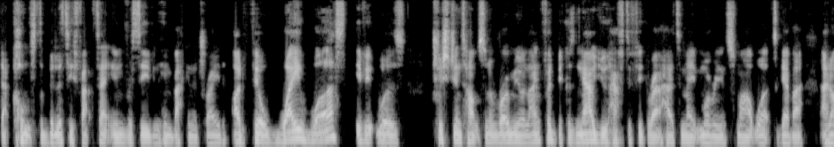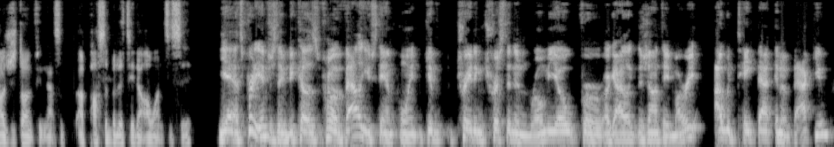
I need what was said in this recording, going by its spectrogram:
that comfortability factor in receiving him back in a trade. I'd feel way worse if it was Tristan Thompson and Romeo Langford because now you have to figure out how to make Murray and Smart work together. And I just don't think that's a, a possibility that I want to see. Yeah, it's pretty interesting because from a value standpoint, give trading Tristan and Romeo for a guy like DeJounte Murray, I would take that in a vacuum.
